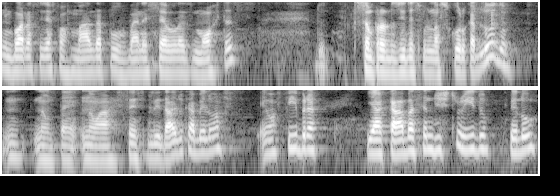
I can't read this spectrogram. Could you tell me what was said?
Embora seja formada por várias células mortas, que são produzidas pelo nosso couro cabeludo, não, tem, não há sensibilidade, o cabelo é uma, é uma fibra e acaba sendo destruído pelo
